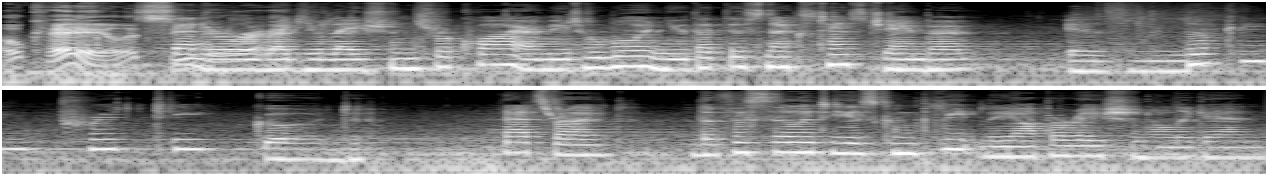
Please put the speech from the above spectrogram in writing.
Okay, let's see. Federal regulations require me to warn you that this next test chamber is looking pretty good. That's right. The facility is completely operational again.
